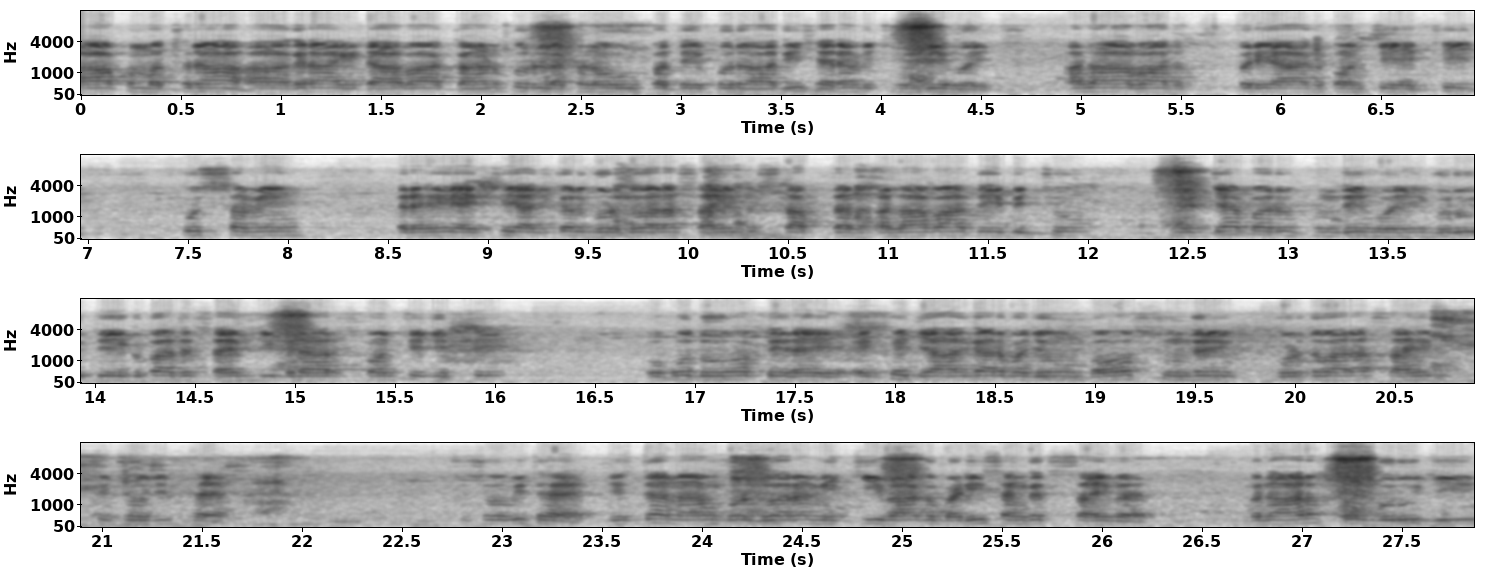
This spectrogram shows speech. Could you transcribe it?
ਆਪ ਮਥੁਰਾ, ਆਗਰਾ, ਇਟਾਵਾ, ਕਾਨਪੁਰ, ਲਖਨਊ, ਫਤਿਹਪੁਰ ਆਦਿ ਸ਼ਹਿਰਾਂ ਵਿੱਚ ਹੁੰਦੇ ਹੋਏ ਇਲਾਹਾਬਾਦ ਪ੍ਰਯਾਗ ਪਹੁੰਚੇ ਇੱਥੇ। ਕੁਝ ਸਮੇਂ ਰਹੇ ਇੱਥੇ। ਅੱਜਕੱਲ ਗੁਰਦੁਆਰਾ ਸਾਹਿਬ ਸਥਾਪਿਤ ਹਨ। ਇਲਾਹਾਬਾਦ ਦੇ ਪਿੱਛੋਂ ਮਿਰਜ਼ਾਪੁਰ ਹੁੰਦੇ ਹੋਏ ਗੁਰੂ ਤੇਗ ਬਹਾਦਰ ਸਾਹਿਬ ਜੀ ਬਨਾਰਸ ਪਹੁੰਚੇ, ਜਿੱਥੇ ਉਹ 2 ਹਫ਼ਤੇ ਰਹੇ। ਇੱਥੇ ਯਾਦਗਾਰ ਵਜੋਂ ਬਹੁਤ ਸੁੰਦਰ ਗੁਰਦੁਆਰਾ ਸਾਹਿਬ ਸੁਸ਼ੋਭਿਤ ਹੈ। ਸੁਸ਼ੋਭਿਤ ਹੈ ਜਿਸ ਦਾ ਨਾਮ ਗੁਰਦੁਆਰਾ ਨਿੱਕੀ ਬਾਗ ਬੜੀ ਸੰਗਤ ਸਾਹਿਬ ਹੈ। ਬਨਾਰਸ ਤੋਂ ਗੁਰੂ ਜੀ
